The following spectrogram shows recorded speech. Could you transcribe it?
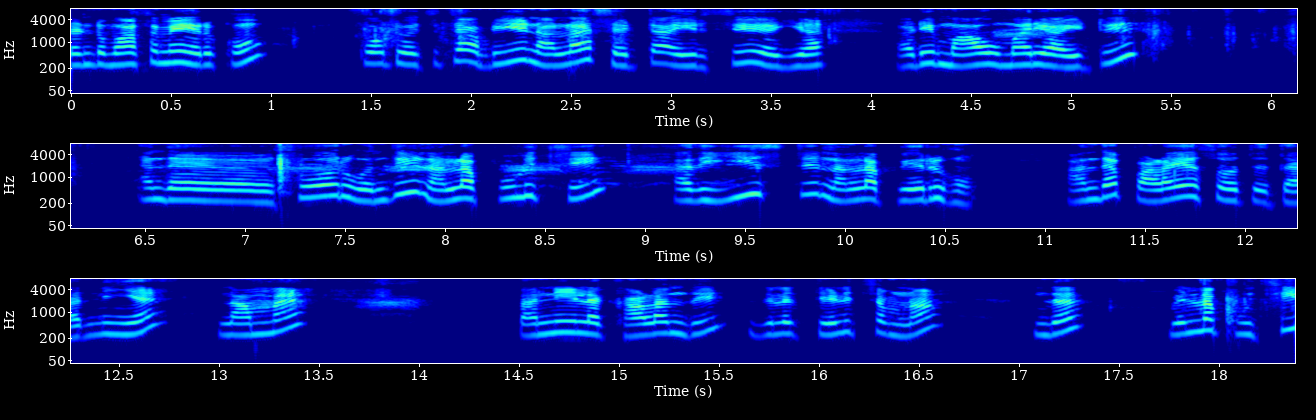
ரெண்டு மாதமே இருக்கும். போட்டு வச்சுட்டு அப்படியே நல்லா செட் ஆயிடுச்சு ஐயா. அப்படியே மாவு மாதிரி ஆயிட்டு அந்த சோறு வந்து நல்லா புளிச்சு அது ஈஸ்ட்டு நல்லா பெருகும். அந்த பழைய சோத்து தண்ணியை நம்ம தண்ணியில் கலந்து இதில் தெளித்தோம்னா இந்த வெள்ளைப்பூச்சி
